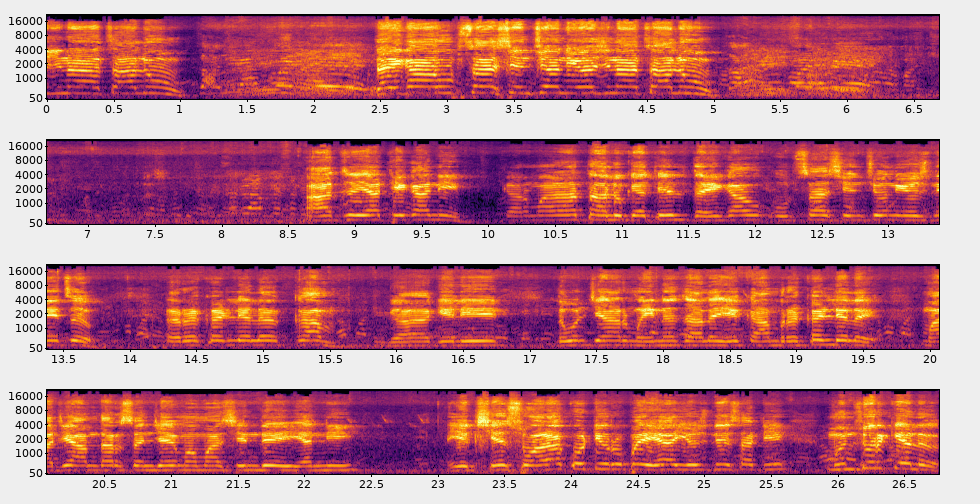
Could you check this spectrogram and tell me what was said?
योजना चालू. दैगाव उपसा सिंचन योजना चालू. आज या ठिकाणी करमाळा तालुक्यातील दहेगाव उपसा सिंचन योजनेचं रखडलेलं काम गेली दोन चार महिने झालं हे काम रखडलेलं आहे. माझे आमदार संजय मामा शिंदे यांनी एकशे सोळा कोटी रुपये ह्या योजनेसाठी मंजूर केलं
